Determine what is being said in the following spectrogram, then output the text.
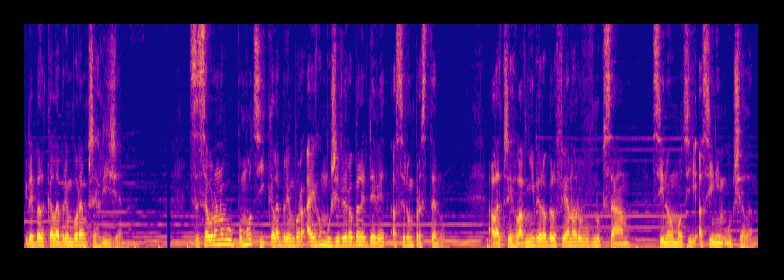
kde byl Celebrimborem přehlížen. Se Sauronovou pomocí Celebrimbor a jeho muži vyrobili 9 a 7 prstenů, ale tři hlavní vyrobil Fianorov vnuk sám, s jinou mocí a s jiným účelem.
